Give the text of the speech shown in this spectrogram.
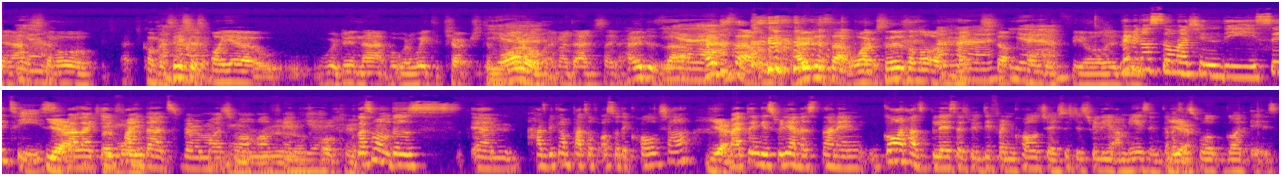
and asked Yeah. them, "Oh, conversations. Uh-huh. Oh yeah, we're doing that, but we're away to church tomorrow." Yeah. And my dad's like, "How does that? Yeah. How does that? how does that work?" So there's a lot of Uh-huh, mixed up kind of theology. Maybe not so much in the cities, Yeah, but like you more- find that very much more, often, rural. yeah. Okay. Because some of those um has become part of also the culture. yeah. But I think it's really understanding God has blessed us with different cultures, which is really amazing because Yeah. that's what God is.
